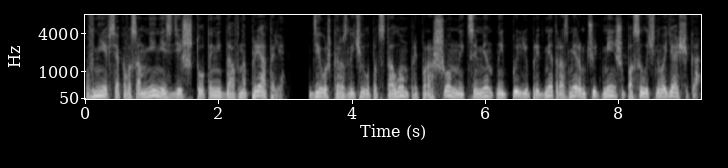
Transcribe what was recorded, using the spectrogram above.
Вне всякого сомнения здесь что-то недавно прятали. Девушка различила под столом припорошенный цементной пылью предмет размером чуть меньше посылочного ящика.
